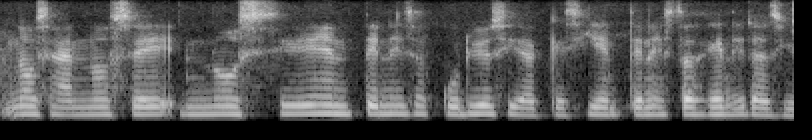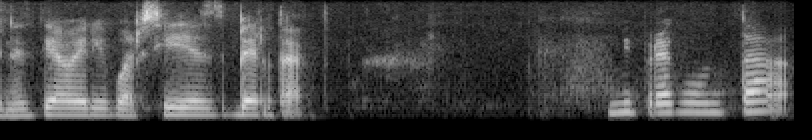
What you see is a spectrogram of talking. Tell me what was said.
no, o sea, no se, no sienten esa curiosidad que sienten estas generaciones de averiguar si es verdad. Mi pregunta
